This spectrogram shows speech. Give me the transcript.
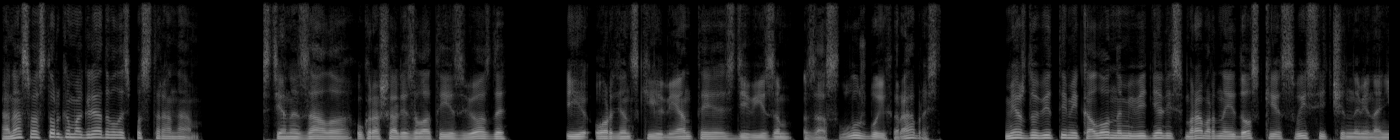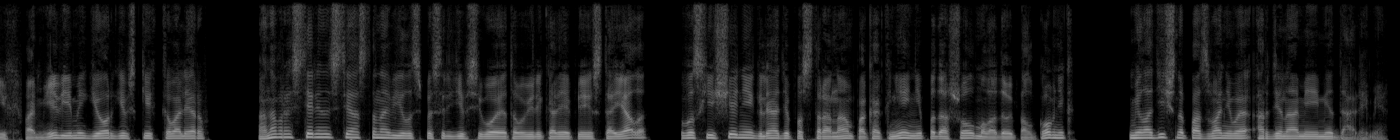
Она с восторгом оглядывалась по сторонам. Стены зала украшали золотые звезды и орденские ленты с девизом «За службу и храбрость». Между витыми колоннами виднелись мраморные доски с высеченными на них фамилиями георгиевских кавалеров. Она в растерянности остановилась посреди всего этого великолепия и стояла, в восхищении глядя по сторонам, пока к ней не подошел молодой полковник, мелодично позванивая орденами и медалями.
